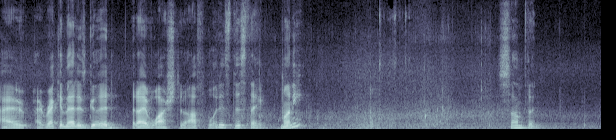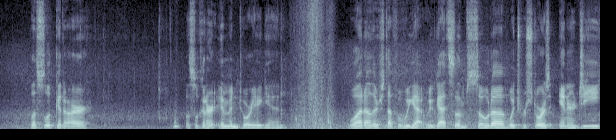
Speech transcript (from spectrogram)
I, I reckon that is good that I have washed it off. What is this thing? Money? Something. Let's look at our... Let's look at our inventory again. What other stuff have we got? We've got some soda, which restores energy.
